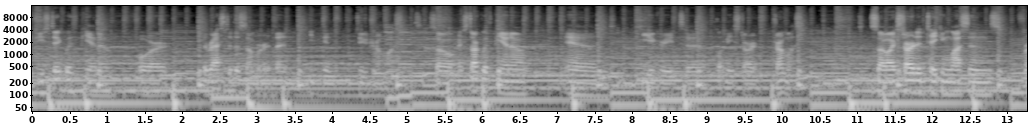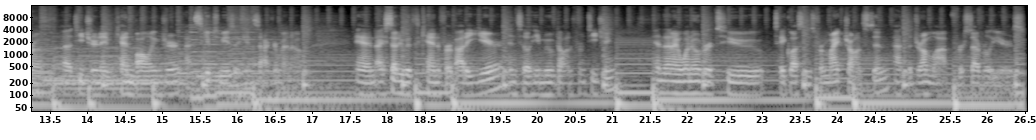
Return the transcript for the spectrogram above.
if you stick with piano for the rest of the summer, then you can do drum lessons. So I stuck with piano and he agreed to let me start drum lessons. So I started taking lessons from a teacher named Ken Bollinger at Skips Music in Sacramento. And I studied with Ken for about a year until he moved on from teaching. And then I went over to take lessons from Mike Johnston at the Drum Lab for several years.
